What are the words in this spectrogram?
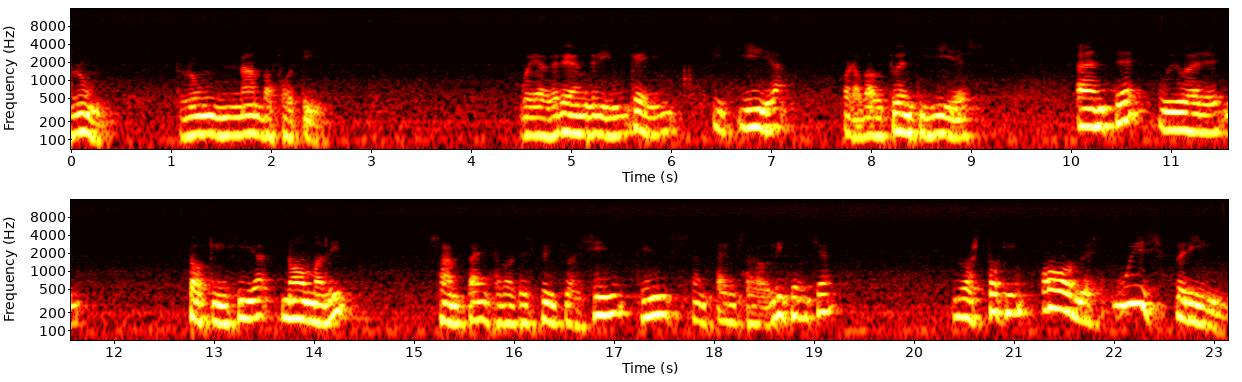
room, room number 14, where Graham Greene came each year for about 20 years. And uh, we were uh, talking here normally, sometimes about the spiritual things, sometimes about literature, he was talking always whispering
